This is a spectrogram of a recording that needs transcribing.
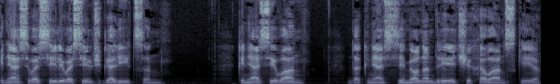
князь Василий Васильевич Голицын, князь Иван да князь Семен Андреевич Хованские,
